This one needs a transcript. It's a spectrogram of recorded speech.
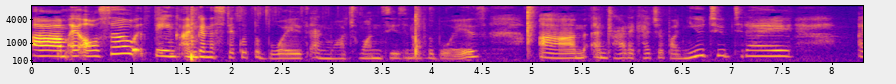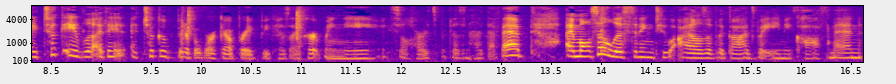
Um, I also think I'm going to stick with The Boys and watch one season of The Boys um, and try to catch up on YouTube today. I took a I think I took a bit of a workout break because I hurt my knee. It still hurts, but doesn't hurt that bad. I'm also listening to Isles of the Gods by Amy Kaufman.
